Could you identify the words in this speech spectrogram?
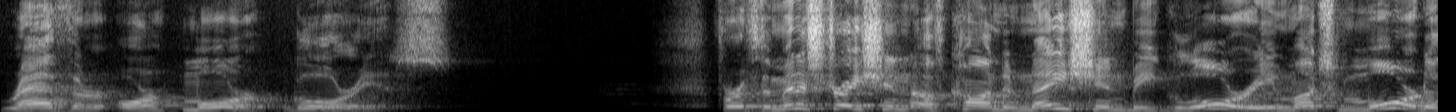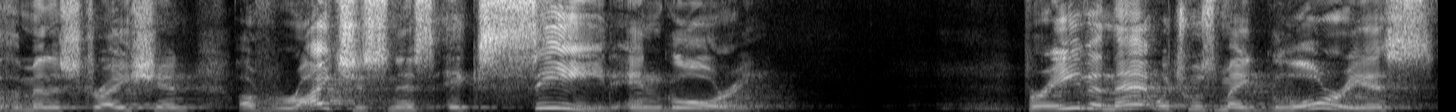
rather or more glorious. For if the ministration of condemnation be glory, much more doth the ministration of righteousness exceed in glory. For even that which was made glorious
